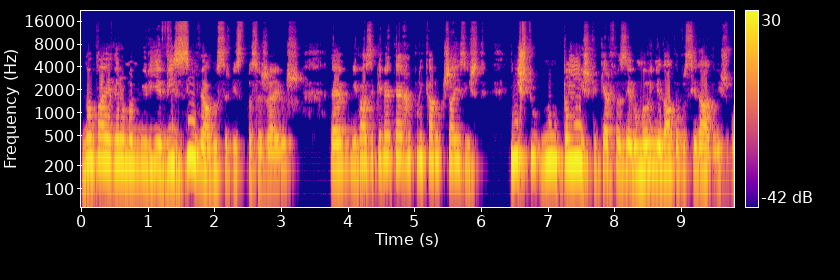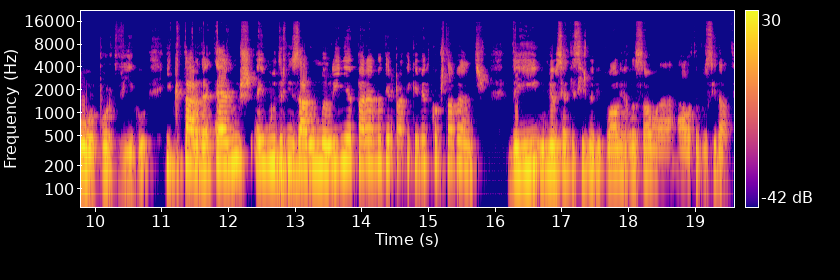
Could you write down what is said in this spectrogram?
não vai haver uma melhoria visível no serviço de passageiros eh, e basicamente é replicar o que já existe. Isto num país que quer fazer uma linha de alta velocidade Lisboa-Porto-Vigo e que tarda anos em modernizar uma linha para a manter praticamente como estava antes. Daí o meu ceticismo habitual em relação à, à alta velocidade.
